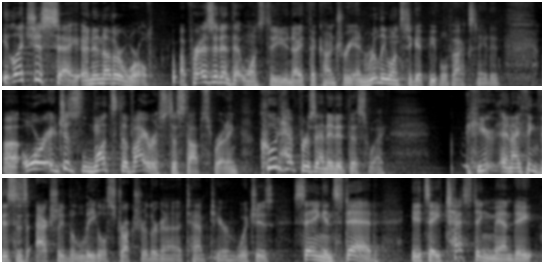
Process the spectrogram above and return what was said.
It, let's just say, in another world, a president that wants to unite the country and really wants to get people vaccinated, uh, or it just wants the virus to stop spreading, could have presented it this way. Here, and I think this is actually the legal structure they're going to attempt here, which is saying instead it's a testing mandate,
